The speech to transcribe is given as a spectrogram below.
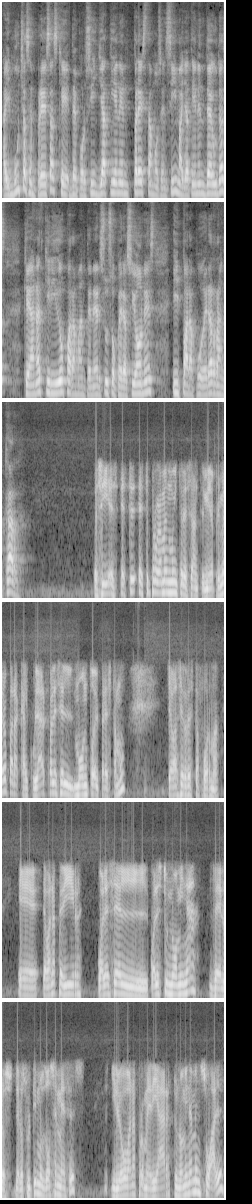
hay muchas empresas que de por sí ya tienen préstamos encima, ya tienen deudas que han adquirido para mantener sus operaciones y para poder arrancar. Pues sí, es- este, este programa es muy interesante. Mira, primero para calcular cuál es el monto del préstamo, se va a hacer de esta forma. Eh, te van a pedir cuál es el, cuál es tu nómina de los de los últimos 12 meses y luego van a promediar tu nómina mensual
